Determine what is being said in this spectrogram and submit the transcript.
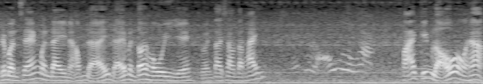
cái bên sáng bên đây nè không để để bên tối như vậy rồi người ta sao người ta thấy à. phái kiếm lỗ không ha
